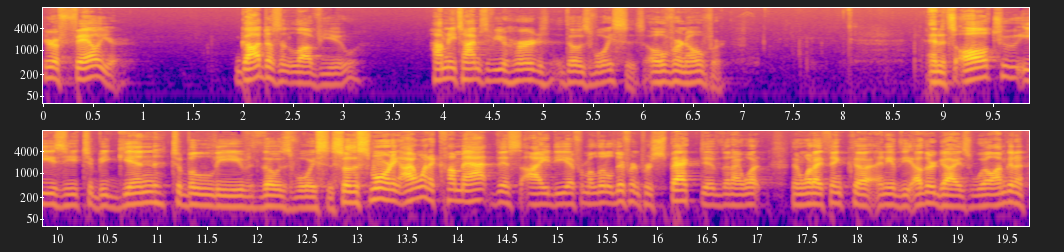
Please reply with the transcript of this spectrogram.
You're a failure. God doesn't love you. How many times have you heard those voices over and over? And it's all too easy to begin to believe those voices. So this morning, I want to come at this idea from a little different perspective than, I, what, than what I think uh, any of the other guys will. I'm going to,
